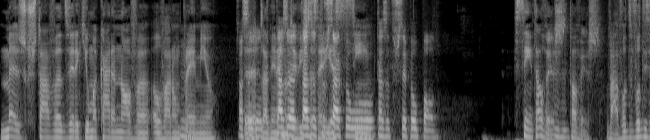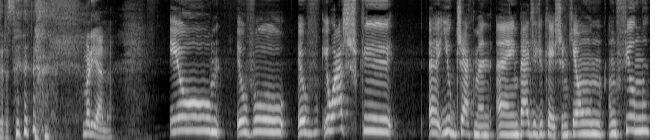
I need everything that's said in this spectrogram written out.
Mas gostava de ver aqui uma cara nova a levar um hum. prémio. Ou seja, estás a, estás, a torcer assim. pelo, estás a torcer pelo Paulo. Sim, talvez, uhum. talvez. Vá, vou, vou dizer assim. Mariana. Eu, eu vou. Eu, eu acho que uh, Hugh Jackman em Bad Education, que é um, um filme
